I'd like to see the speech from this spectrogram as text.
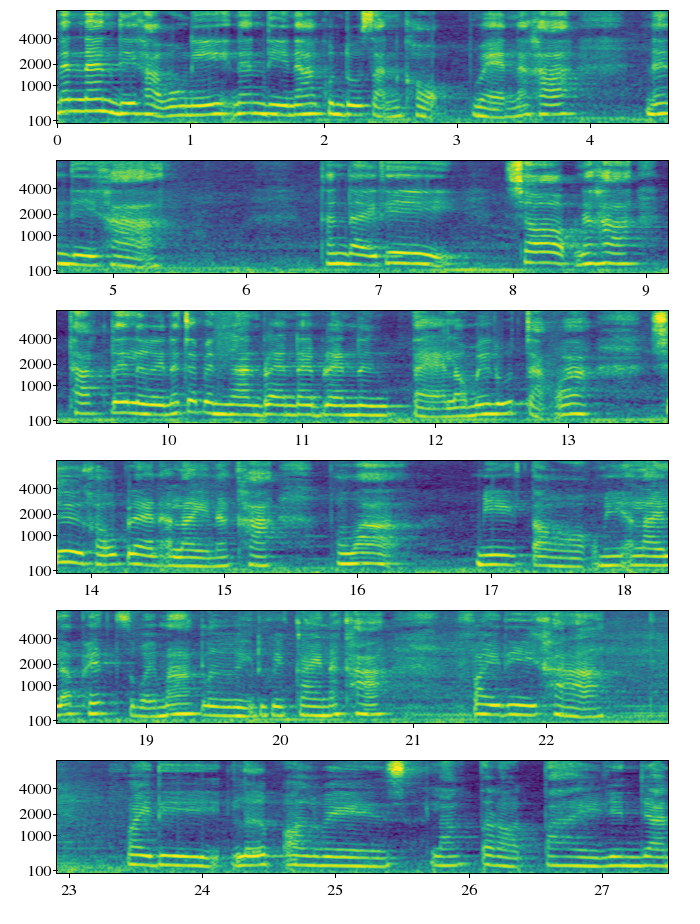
แน่นๆดีค่ะ วงนี้แน่นดีนะคะคุณดูสันขอบแหวนนะคะ แน่นดีค่ะ ท่านใดที่ชอบนะคะ ทักได้เลยน่าจะเป็นงานแบรนด์ใดแบรนด์หนึ่งแต่เราไม่รู้จักว่า ชื่อเขาแบรนด์อะไรนะคะ เพราะว่ามีตอกมีอะไรแล้วเพชรสวยมากเลย ดูไกลๆนะคะ ไฟดีค่ะ ไฟดี Love always รักตลอดไป ยืนยัน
